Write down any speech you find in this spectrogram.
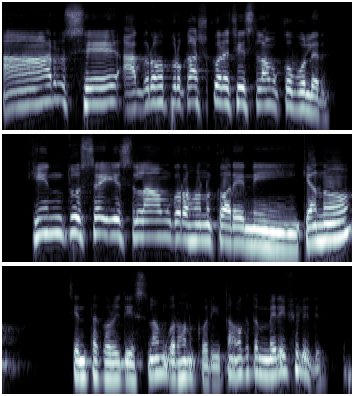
আর সে আগ্রহ প্রকাশ করেছে ইসলাম কবুলের। কিন্তু সে ইসলাম গ্রহণ করেনি। কেন? চিন্তা করি, যদি ইসলাম গ্রহণ করি, তো আমাকে তো মেরে ফেলে দেবে।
